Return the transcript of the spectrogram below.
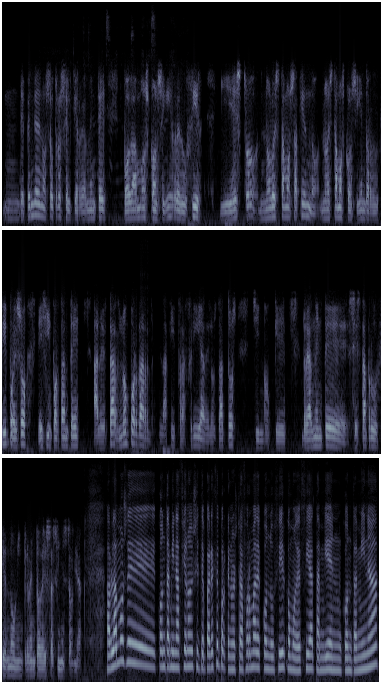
mm, depende de nosotros el que realmente podamos conseguir reducir. Y esto no lo estamos haciendo, no estamos consiguiendo reducir. Por eso es importante alertar, no por dar la cifra fría de los datos, sino que realmente se está produciendo un incremento de esa siniestralidad. Hablamos de contaminación hoy, si te parece, porque nuestra forma de conducir, como decía, también contamina.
